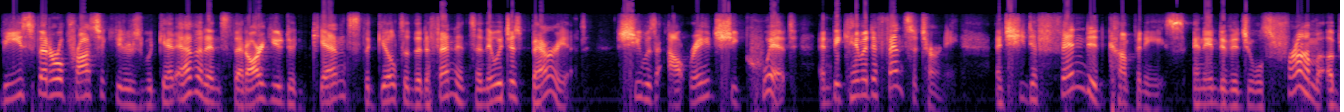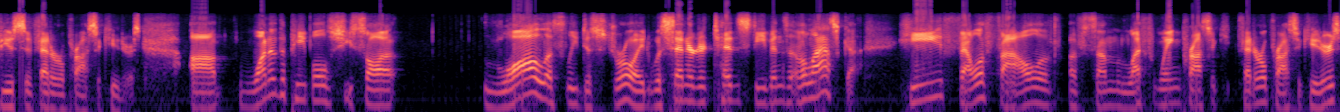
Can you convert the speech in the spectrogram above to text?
these federal prosecutors would get evidence that argued against the guilt of the defendants and they would just bury it. She was outraged. She quit and became a defense attorney. And she defended companies and individuals from abusive federal prosecutors. Uh, one of the people she saw lawlessly destroyed was Senator Ted Stevens of Alaska. He fell afoul of, of some left wing federal prosecutors.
